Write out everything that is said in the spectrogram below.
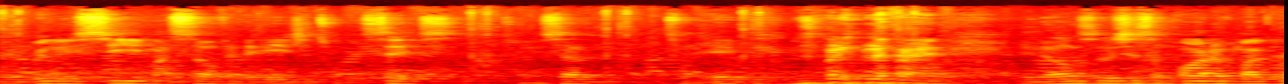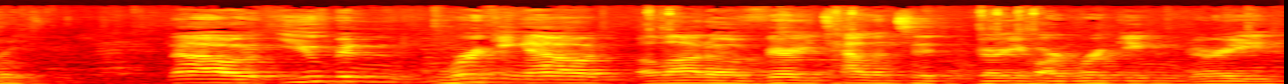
and really see myself at the age of 26, 27, 28, 29. You know, so it's just a part of my growth. Now, you've been working out a lot of very talented, very hardworking, very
